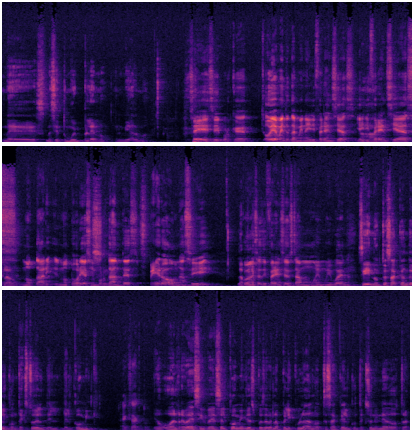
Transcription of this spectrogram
me, me siento muy pleno en mi alma. Sí, sí, porque obviamente también hay diferencias y hay Ajá, diferencias claro. notorias, Sí. importantes, pero aún así, La con esas diferencias está muy, muy buena. Sí, no te sacan del contexto del, del, del cómic. Exacto. O al revés, si ves el cómic después de ver la película, no te saca el contexto ni una de otra.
